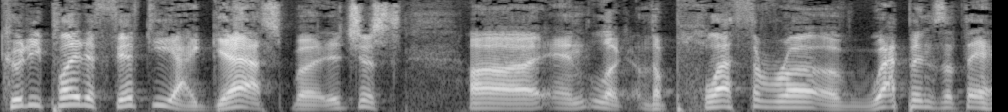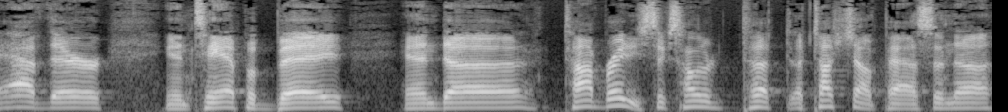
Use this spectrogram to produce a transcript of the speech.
Could he play to 50? I guess, but it's just uh, and look the plethora of weapons that they have there in Tampa Bay, and uh, Tom Brady 600 t- a touchdown pass, and uh,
